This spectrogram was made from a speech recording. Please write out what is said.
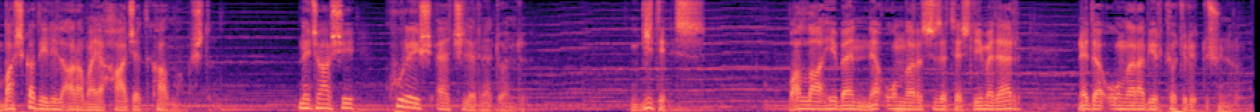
Başka delil aramaya hacet kalmamıştı. Necaşi Kureyş elçilerine döndü. Gidiniz. Vallahi ben ne onları size teslim eder ne de onlara bir kötülük düşünürüm.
